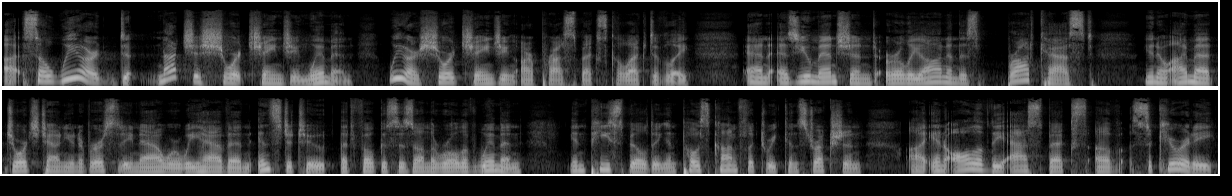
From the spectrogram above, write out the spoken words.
Uh, so we are d- not just shortchanging women, we are shortchanging our prospects collectively. And as you mentioned early on in this broadcast, you know, I'm at Georgetown University now where we have an institute that focuses on the role of women in peace building and post conflict reconstruction uh, in all of the aspects of security,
